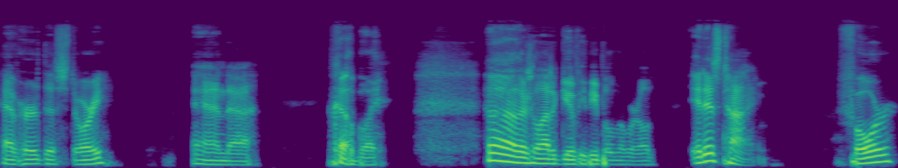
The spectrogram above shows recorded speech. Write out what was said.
have heard this story, and uh, oh boy, oh, there's a lot of goofy people in the world. It is time for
